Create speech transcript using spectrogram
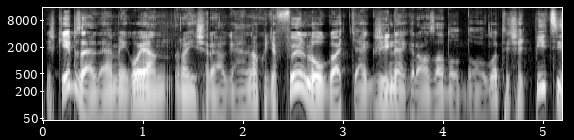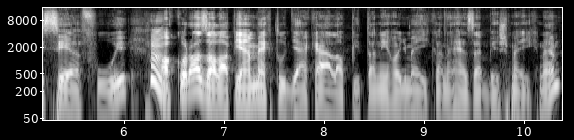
és képzeld el, még olyanra is reagálnak, hogyha föllógatják zsinegre az adott dolgot, és egy pici szél fúj, hm. akkor az alapján meg tudják állapítani, hogy melyik a nehezebb és melyik nem.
